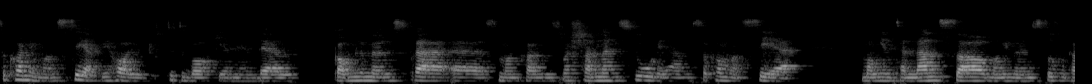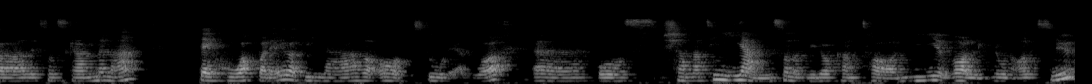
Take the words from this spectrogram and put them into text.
så kan jo man se at vi har jo gått tilbake igjen i en del gamle mønstre eh, som man kan, Hvis man kjenner historien, så kan man se mange tendenser, mange mønstre som kan være litt sånn skremmende. Det jeg håper, det er jo at vi lærer av historien vår eh, og kjenner ting igjen, sånn at vi da kan ta nye valg nå når alt snur.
